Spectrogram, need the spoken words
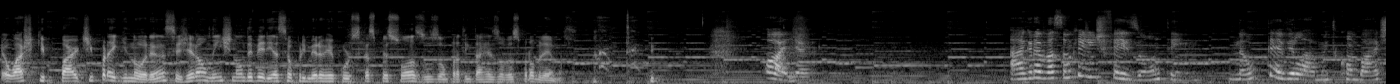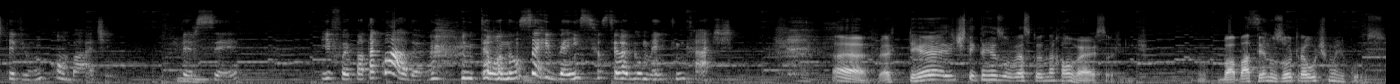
eu acho que partir para ignorância geralmente não deveria ser o primeiro recurso que as pessoas usam para tentar resolver os problemas. Olha, a gravação que a gente fez ontem não teve lá muito combate, teve um combate per hum. se e foi pataquada. Então eu não sei bem se o seu argumento encaixa. É, é a gente tenta resolver as coisas na conversa, gente. Bater nos outros é o último recurso.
